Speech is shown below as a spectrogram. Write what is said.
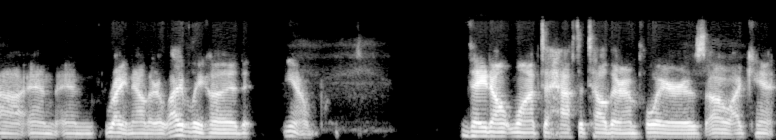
uh, and and right now their livelihood, you know, they don't want to have to tell their employers, "Oh, I can't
